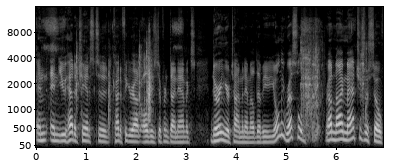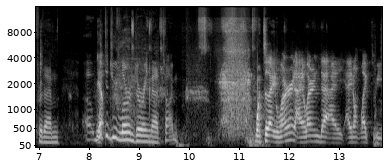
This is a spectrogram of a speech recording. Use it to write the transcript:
And and you had a chance to kind of figure out all these different dynamics during your time in MLW. You only wrestled around nine matches or so for them. Uh, what Yep. did you learn during that time? What did I learn? I learned that I, I don't like to be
